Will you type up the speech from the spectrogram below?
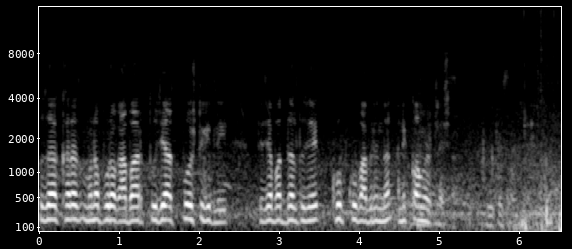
तुझं खरंच मनपूर्वक आभार. तुझी आज पोस्ट घेतली. त्याच्याबद्दल तुझे खूप खूप अभिनंदन आणि कॉंग्रॅच्युलेशन थँक्यू सर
